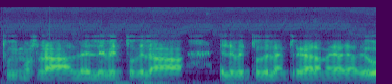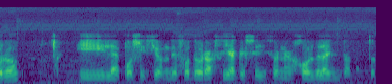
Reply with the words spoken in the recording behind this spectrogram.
tuvimos el evento de la el evento de la entrega de la medalla de oro y la exposición de fotografía que se hizo en el hall del ayuntamiento.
